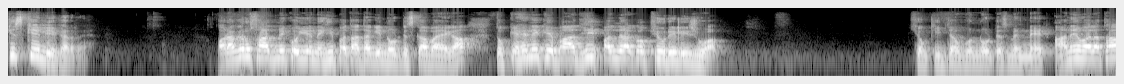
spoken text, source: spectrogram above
किसके लिए कर रहे हैं? और अगर उस आदमी को यह नहीं पता था कि नोटिस कब आएगा तो कहने के बाद ही पंद्रह को क्यों रिलीज़ हुआ? क्योंकि जब वो नोटिस में नेट आने वाला था,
